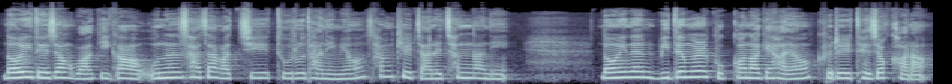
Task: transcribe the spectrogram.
너희 대적 마귀가 우는 사자같이 두루 다니며 삼킬 자를 찾나니 너희는 믿음을 굳건하게 하여 그를 대적하라.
